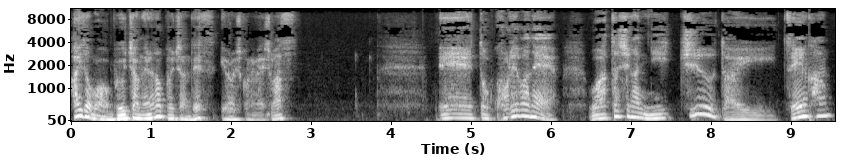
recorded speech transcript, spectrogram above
はいどうも、ブーチャンネルのブーちゃんです。よろしくお願いします。えーと、これはね、私が20代前半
